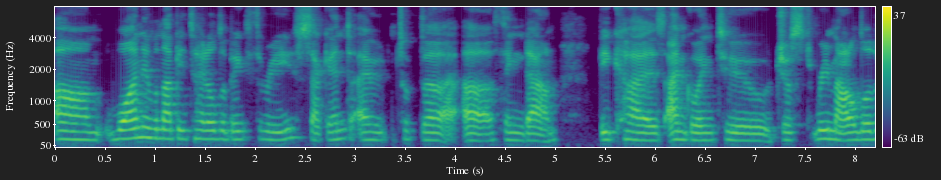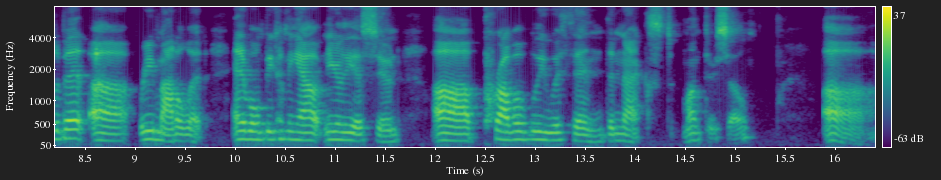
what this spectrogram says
Um one, it will not be titled The Big Three. Second, I took the uh thing down because I'm going to just remodel a little bit, uh, remodel it, and it won't be coming out nearly as soon. Uh, probably within the next month or so. Uh,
